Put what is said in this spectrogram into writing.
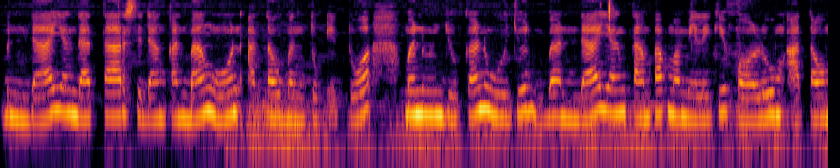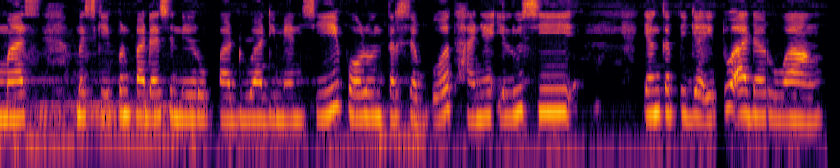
benda yang datar, sedangkan bangun atau bentuk itu menunjukkan wujud benda yang tampak memiliki volume atau mass. Meskipun pada seni rupa dua dimensi, volume tersebut hanya ilusi. Yang ketiga itu ada ruang.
